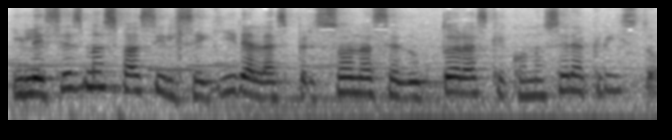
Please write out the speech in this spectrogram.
y les es más fácil seguir a las personas seductoras que conocer a Cristo.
